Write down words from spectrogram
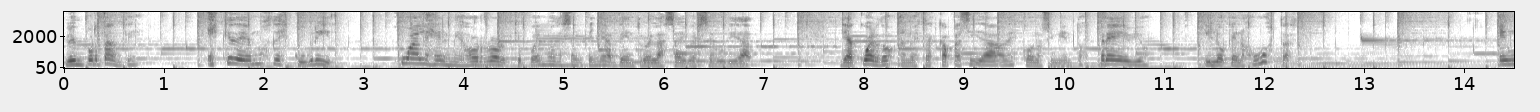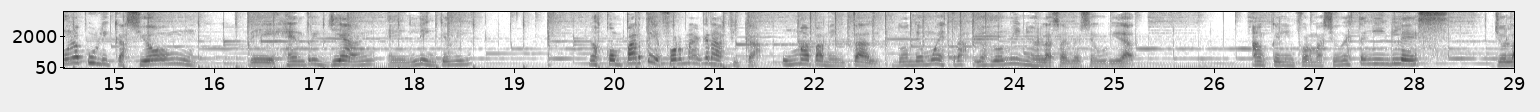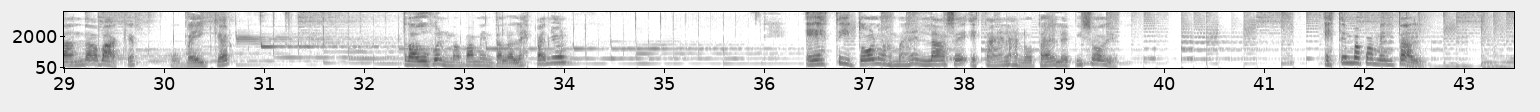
Lo importante es que debemos descubrir cuál es el mejor rol que podemos desempeñar dentro de la ciberseguridad, de acuerdo a nuestras capacidades, conocimientos previos y lo que nos gusta. En una publicación de Henry Yang en LinkedIn, nos comparte de forma gráfica un mapa mental donde muestra los dominios de la ciberseguridad. Aunque la información está en inglés, Yolanda Baker o Baker tradujo el mapa mental al español. Este y todos los demás enlaces están en las notas del episodio. Este mapa mental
